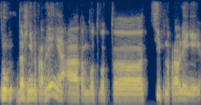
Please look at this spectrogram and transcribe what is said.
ну, даже не направление, а там вот, вот э, тип направлений э,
